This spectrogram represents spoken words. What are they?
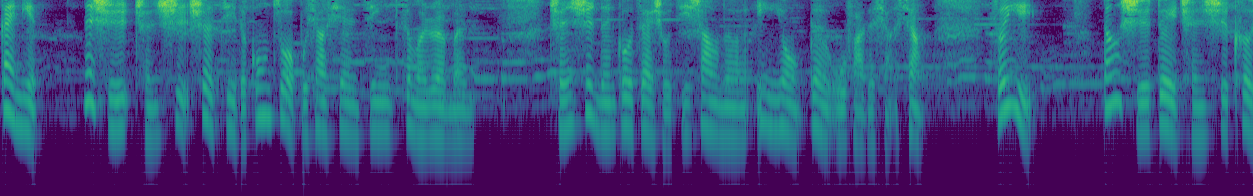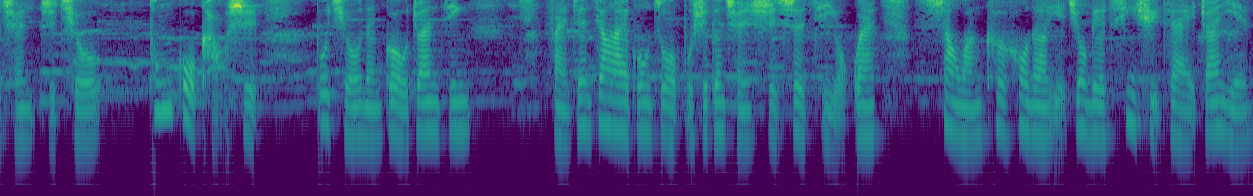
概念。那时城市设计的工作不像现今这么热门，城市能够在手机上呢应用更无法的想象，所以当时对城市课程只求通过考试，不求能够专精。反正将来工作不是跟城市设计有关，上完课后呢，也就没有兴趣再钻研。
